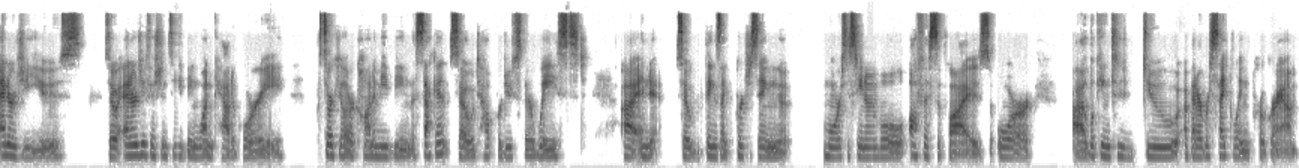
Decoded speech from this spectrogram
energy use. So energy efficiency being one category, circular economy being the second. So to help reduce their waste. Uh, and so things like purchasing more sustainable office supplies or uh, looking to do a better recycling program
